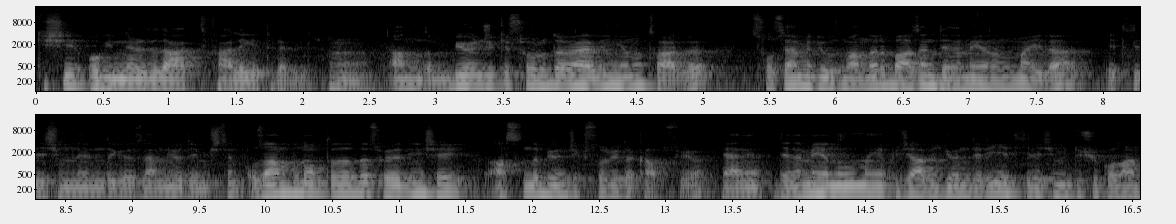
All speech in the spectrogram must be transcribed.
kişi o günleri de daha aktif hale getirebilir. Hmm, anladım. Bir önceki soruda verdiğin yanıt vardı. Sosyal medya uzmanları bazen deneme yanılmayla etkileşimlerini de gözlemliyor demiştin. O zaman bu noktada da söylediğin şey aslında bir önceki soruyu da kapsıyor. Yani deneme yanılma yapacağı bir gönderiyi etkileşimi düşük olan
